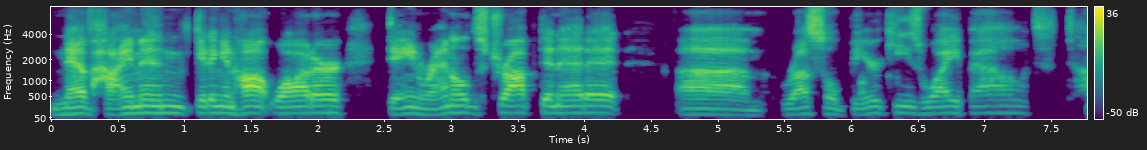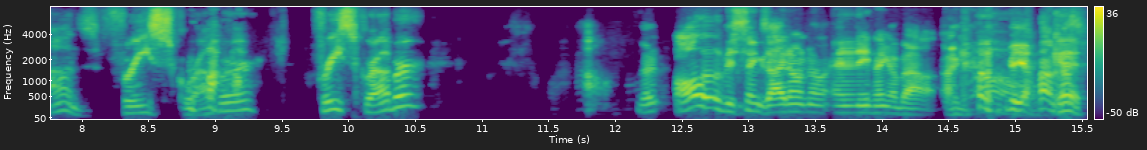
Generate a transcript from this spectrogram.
Nev Hyman getting in hot water, Dane Reynolds dropped an edit, um, Russell Bierke's wipeout, tons. Free scrubber, free scrubber. Wow. All of these things I don't know anything about. I gotta be honest. Oh, good.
